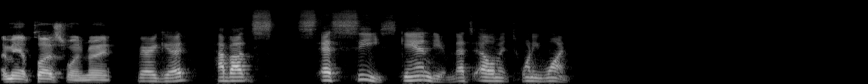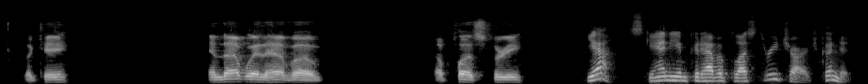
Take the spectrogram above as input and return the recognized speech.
I mean, a plus one, right? Very good. How about SC, scandium? That's element 21. Okay. And that would have a, a plus three, Yeah, scandium could have a plus 3 charge, couldn't it?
